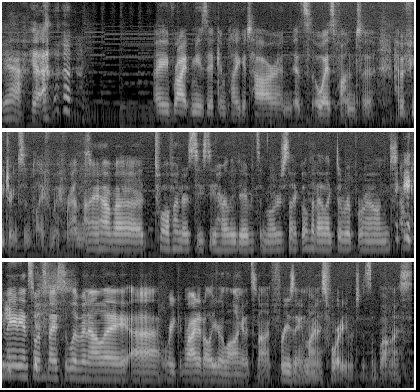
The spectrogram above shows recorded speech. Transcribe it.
Yeah. Yeah. I write music and play guitar and it's always fun to have a few drinks and play for my friends. I have a 1200cc Harley Davidson motorcycle that I like to rip around. I'm Canadian, so it's nice to live in LA uh, where you can ride it all year long and it's not freezing and minus 40, which is a bonus.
